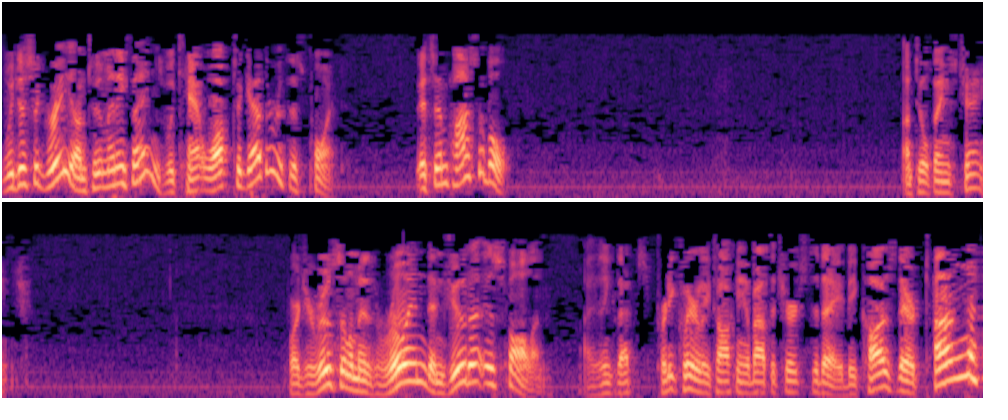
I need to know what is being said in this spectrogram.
We disagree on too many things. We can't walk together at this point. It's impossible. Until things change. For Jerusalem is ruined and Judah is fallen. I think that's pretty clearly talking about the church today. Because their tongue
